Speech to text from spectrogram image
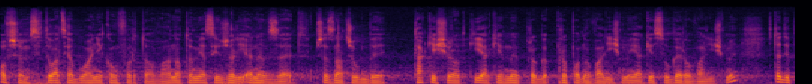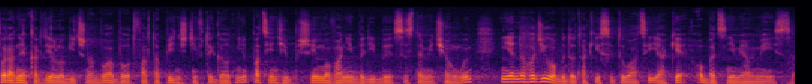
Owszem, sytuacja była niekomfortowa, natomiast jeżeli NFZ przeznaczyłby takie środki, jakie my pro, proponowaliśmy, jakie sugerowaliśmy, wtedy poradnia kardiologiczna byłaby otwarta 5 dni w tygodniu, pacjenci przyjmowani byliby w systemie ciągłym i nie dochodziłoby do takich sytuacji, jakie obecnie miały miejsce.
